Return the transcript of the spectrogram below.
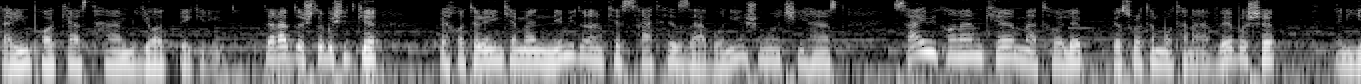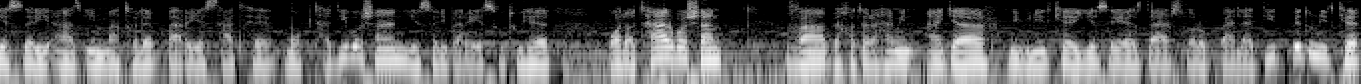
در این پادکست هم یاد بگیرید. دقت داشته باشید که به خاطر اینکه من نمی‌دونم که سطح زبانی شما چی هست سعی می‌کنم که مطالب به صورت متنوع باشه. یعنی یه سری از این مطالب برای سطح مبتدی باشن یه سری برای سطوح بالاتر باشن. و به خاطر همین اگر می‌بینید که یه سری از درس ها رو بلدید بدونید که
